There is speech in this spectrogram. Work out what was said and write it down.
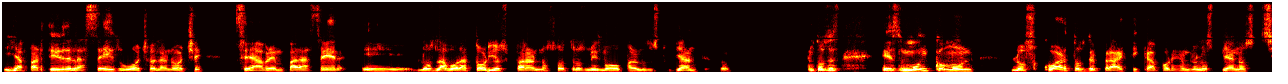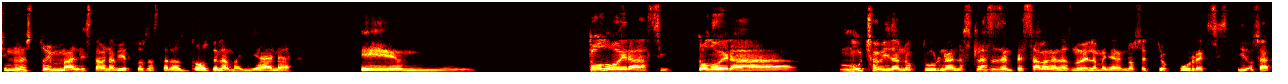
y a partir de las 6 u 8 de la noche se abren para hacer eh, los laboratorios para nosotros mismos o para los estudiantes. ¿no? Entonces, es muy común los cuartos de práctica, por ejemplo, los pianos, si no estoy mal, estaban abiertos hasta las 2 de la mañana. Eh, todo era así, todo era mucha vida nocturna. Las clases empezaban a las 9 de la mañana, no se te ocurre existir, o sea,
